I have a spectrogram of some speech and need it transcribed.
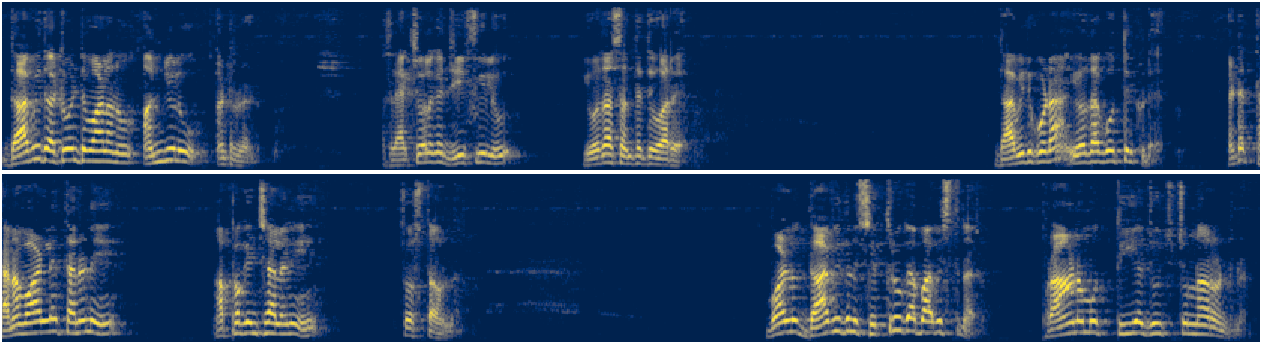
దావీదు అటువంటి వాళ్ళను అన్యులు అంటున్నాడు. అసలు యాక్చువల్గా జీఫీలు యోధా సంతతి వారే. దావిది కూడా యోధా గోత్రికుడే. అంటే తన వాళ్ళే తనని అప్పగించాలని చూస్తూ ఉన్నారు. వాళ్ళు దావీదును శత్రువుగా భావిస్తున్నారు. ప్రాణము తీయజూచుచున్నారు అంటున్నాడు.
